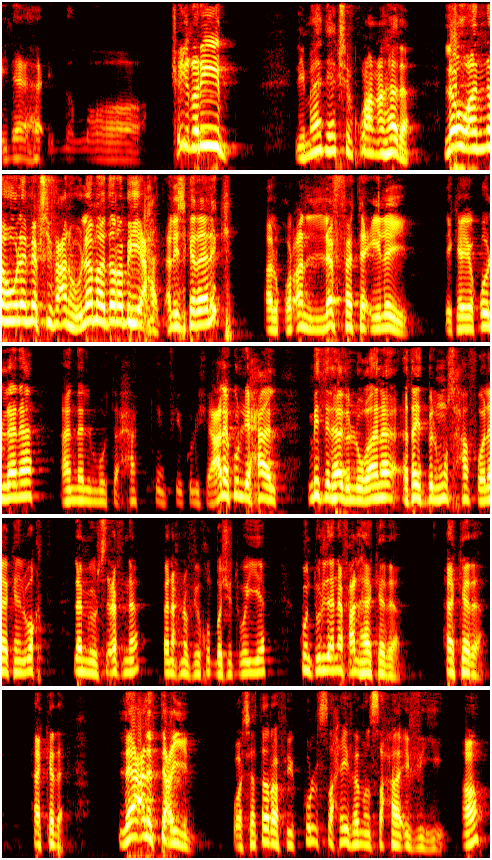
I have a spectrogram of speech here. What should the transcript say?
إله إلا الله. شيء غريب. لماذا يكشف القرآن عن هذا؟ لو أنه لم يكشف عنه لما درى به أحد. أليس كذلك؟ القرآن لفت إليه. لكي يقول لنا أنا المتحكم في كل شيء. على كل حال مثل هذه اللغة أنا أتيت بالمصحف ولكن الوقت لم يسعفنا فنحن في خطبة شتوية. كنت أريد أن أفعل هكذا. هكذا هكذا. لا على التعيين. وسترى في كل صحيفة من صحائفه أه؟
